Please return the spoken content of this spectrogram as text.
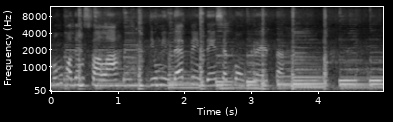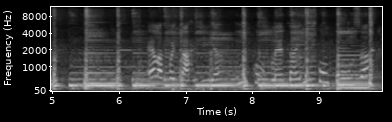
Como podemos falar de uma independência concreta? Ela foi tardia, incompleta, incompleta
